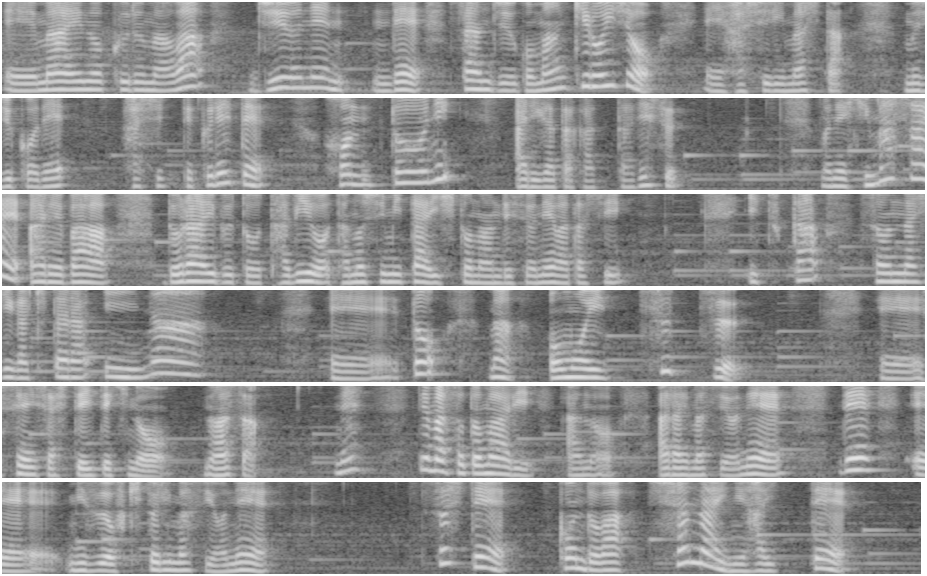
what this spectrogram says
えー、前の車は10年で35万キロ以上、えー、走りました。無事故で走ってくれて本当にありがたかったです。まあね、暇さえあればドライブと旅を楽しみたい人なんですよね私。いつかそんな日が来たらいいなえー、と、まあ、思いつつ、えー、洗車していて昨日の朝ねでまあ外回りあの洗いますよねで、えー、水を拭き取りますよねそして今度は車内に入って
